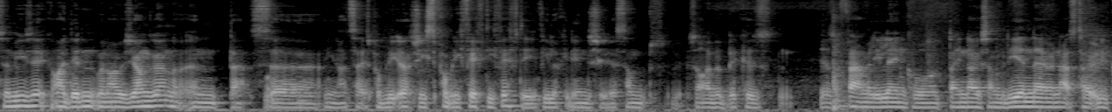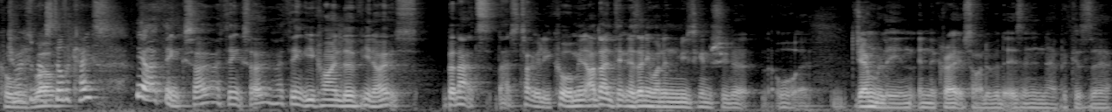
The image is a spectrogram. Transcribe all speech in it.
to music. I didn't when I was younger, and, and that's. Uh, you know, I'd say it's probably actually it's probably 50-50 if you look at the industry. There's some. It's either because there's a family link or they know somebody in there, and that's totally cool do you as well. that's still the case? Yeah, I think so. I think so. I think you kind of, you know, it's but that's that's totally cool. I mean, I don't think there's anyone in the music industry that, or generally in, in the creative side of it, that isn't in there because they're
